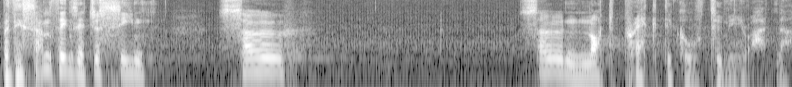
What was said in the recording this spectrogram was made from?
But there's some things that just seem so, so not practical to me right now.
